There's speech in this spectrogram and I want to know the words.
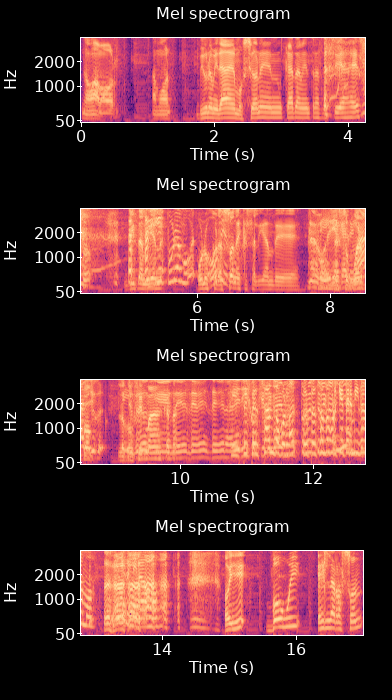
No, amor. Amor. Vi una mirada de emoción en Cata mientras decías eso. Vi también Sí, puro amor. unos obvio. corazones que salían de, No Sí, su cuerpo. yo- ¿Lo yo confirmas, Cata? de- Sí, estoy pensando por, mal, estoy pensando por qué terminamos. ¿Por qué terminamos? Oye, Bowie es la razón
